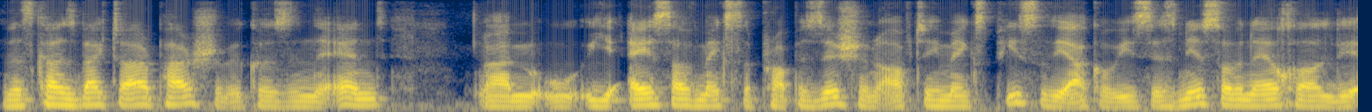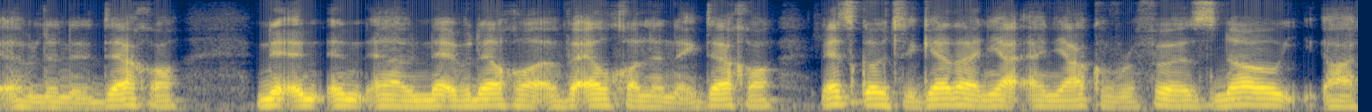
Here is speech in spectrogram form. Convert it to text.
And this comes back to our parsha because in the end, um, Esav makes the proposition after he makes peace with Yaakov. He says, Let's go together. And, ya- and Yaakov refers, No, uh,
